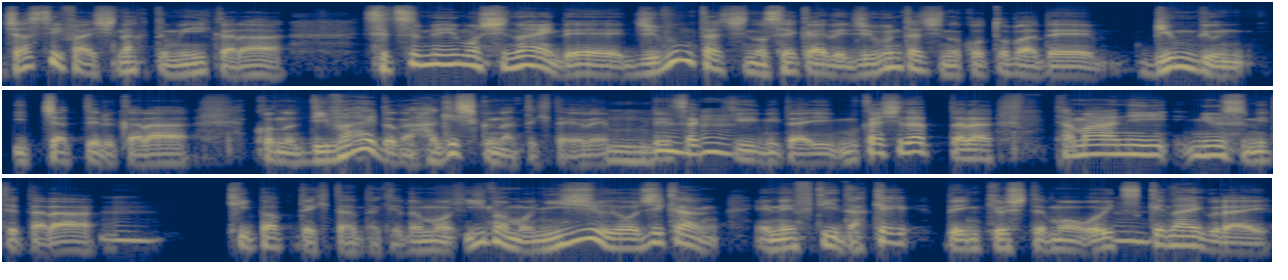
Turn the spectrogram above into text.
justify しなくてもいいから、説明もしないで自分たちの世界で自分たちの言葉でビュンビュン言っちゃってるから、このディバイドが激しくなってきたよね。うん、で、さっきみたいに昔だったらたまにニュース見てたら、うんキープアップできたんだけども、今も24時間 NFT だけ勉強しても追いつけないぐらい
